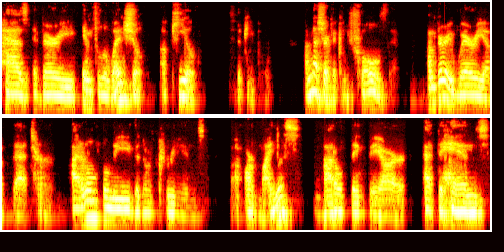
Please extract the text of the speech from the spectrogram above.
has a very influential appeal to the people. I'm not sure if it controls them. I'm very wary of that term. I don't believe the North Koreans uh, are mindless. I don't think they are at the hands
